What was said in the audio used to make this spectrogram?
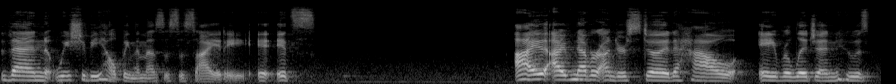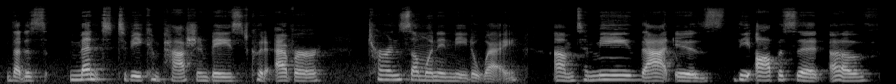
then we should be helping them as a society. It, it's I, I've never understood how a religion who is that is meant to be compassion based could ever turn someone in need away. Um, to me, that is the opposite of,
